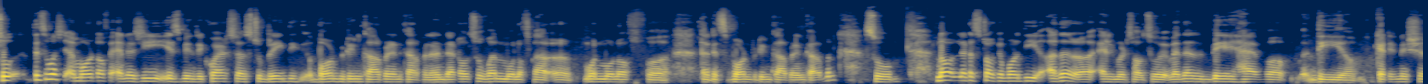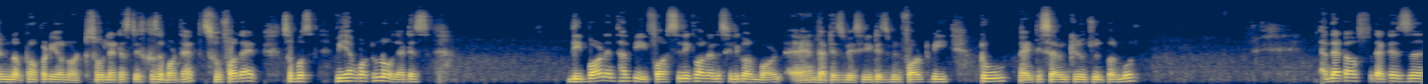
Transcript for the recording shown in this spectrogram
so this much amount of energy is being required so as to break the bond between carbon and carbon and that also one mole of uh, one mole of uh, that is bond between carbon and carbon. So now let us talk about the other uh, elements also whether they have uh, the um, catenation property or not. So let us discuss about that. So for that suppose we have got to know that is the bond enthalpy for silicon and silicon bond and that is basically it has been found to be 297 kilojoule per mole. And that of that is uh,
